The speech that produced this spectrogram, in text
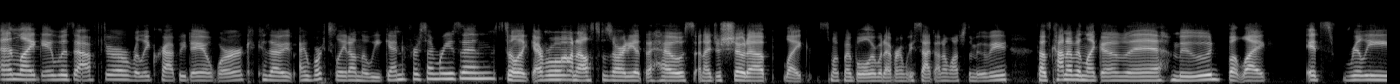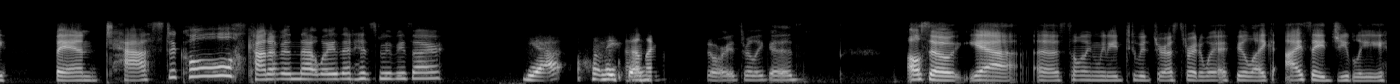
And like it was after a really crappy day at work because I, I worked late on the weekend for some reason. So like everyone else was already at the house and I just showed up, like smoked my bowl or whatever, and we sat down and watched the movie. So I was kind of in like a meh mood, but like it's really fantastical, kind of in that way that his movies are. Yeah, that makes sense. And like story It's really good. Also, yeah, uh, something we need to address right away. I feel like I say Ghibli,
